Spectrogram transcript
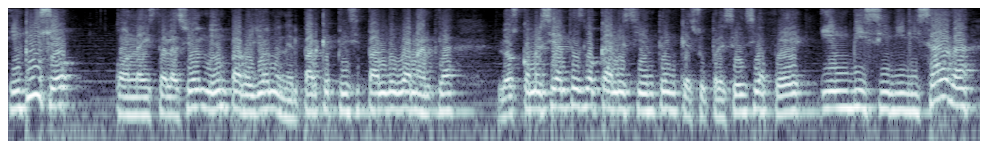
Incluso con la instalación de un pabellón en el parque principal de Huamantla, los comerciantes locales sienten que su presencia fue invisibilizada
